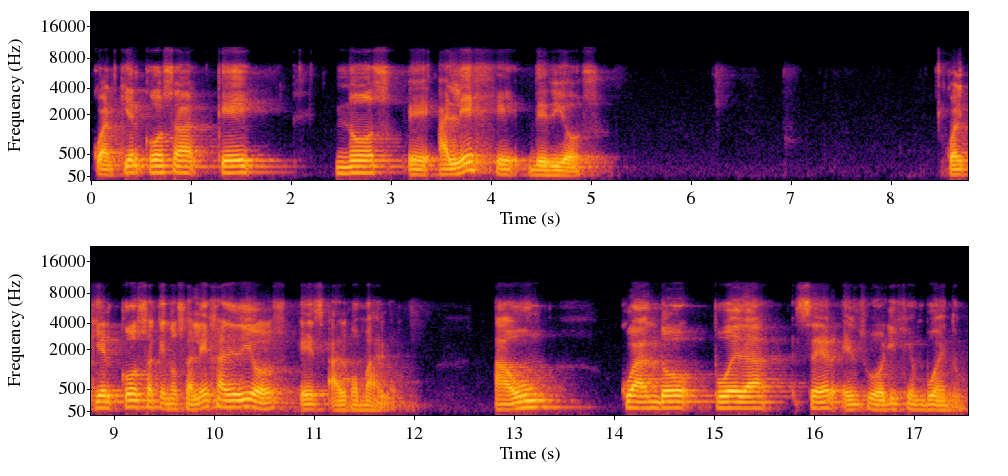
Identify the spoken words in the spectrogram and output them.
cualquier cosa que nos eh, aleje de Dios. Cualquier cosa que nos aleja de Dios es algo malo, aun cuando pueda ser en su origen bueno.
